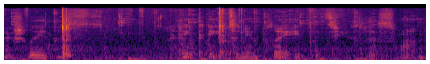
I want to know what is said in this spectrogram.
Actually, this I think needs a new plate. Let's use this one.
